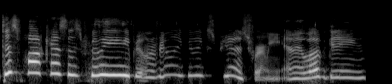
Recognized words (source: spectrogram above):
this podcast has really been a really good experience for me, and I love getting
